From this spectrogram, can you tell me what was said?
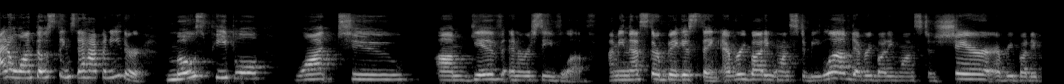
I don't want those things to happen either. Most people want to um, give and receive love. I mean, that's their biggest thing. Everybody wants to be loved. Everybody wants to share. Everybody,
